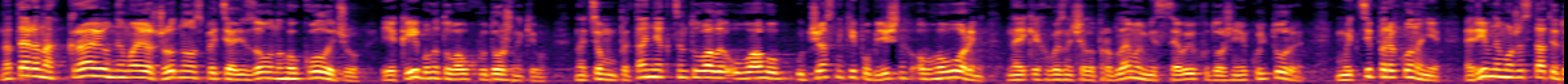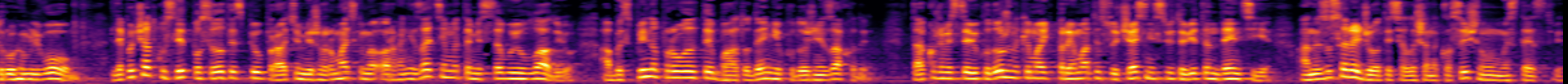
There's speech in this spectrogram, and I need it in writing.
На теренах краю немає жодного спеціалізованого коледжу, який би готував художників. На цьому питанні акцентували увагу учасники публічних обговорень, на яких визначили проблеми місцевої художньої культури. Митці переконані, рівне може стати другим Львовом. Для початку слід посилити співпрацю між громадськими організаціями та місцевою владою, аби спільно проводити багатоденні художні заходи. Також місцеві художники мають переймати сучасні світові тенденції, а не зосереджуватися лише на класичному мистецтві.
